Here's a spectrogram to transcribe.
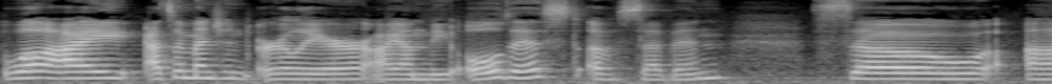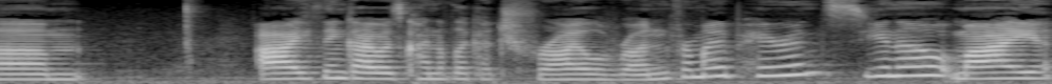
Well, I, as I mentioned earlier, I am the oldest of seven, so um, I think I was kind of like a trial run for my parents, you know? My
